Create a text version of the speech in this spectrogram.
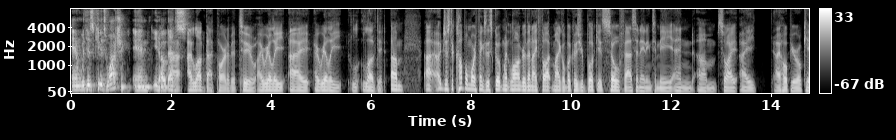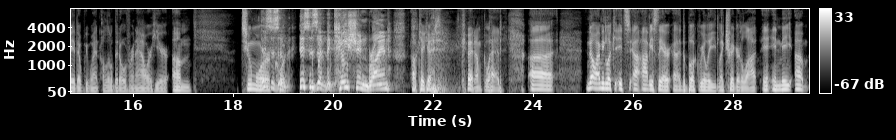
and with his kids watching. And you know that's uh, I love that part of it too. I really I I really l- loved it. Um, uh, just a couple more things. This go- went longer than I thought, Michael, because your book is so fascinating to me, and um, so I, I I hope you're okay that we went a little bit over an hour here. Um, two more. This is a this is a vacation, Brian. Okay, good, good. I'm glad. Uh, no, I mean, look, it's uh, obviously uh, the book really like triggered a lot in, in me. Um,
